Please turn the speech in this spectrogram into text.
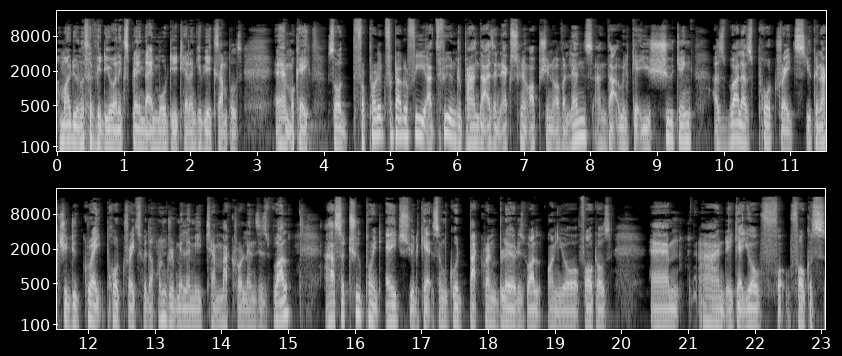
I might do another video and explain that in more detail and give you examples. Um, okay, so for product photography at £300, that is an excellent option of a lens and that will get you shooting as well as portraits. You can actually do great portraits with a 100mm macro lens as well. And that's a 2.8, so you'll get some good background blur as well on your photos. Um, and it get your fo- focus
